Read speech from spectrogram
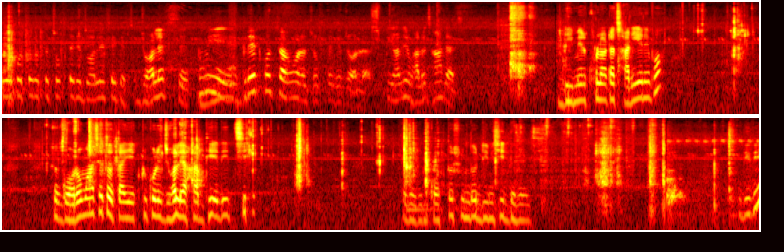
ইয়ে করতে করতে চোখ থেকে জল এসে গেছে, জল এসছে। তুমি গ্রেট করছ আমার চোখ থেকে জল আসে পেঁয়াজের ভালো ঝাঁঝ আছে। ডিমের খোলাটা ছাড়িয়ে নেব। গরম আছে তো, তাই একটু করে জলে হাত দিয়ে দিচ্ছি। দেখুন কত সুন্দর ডিম সিদ্ধ হয়েছে। দিদি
